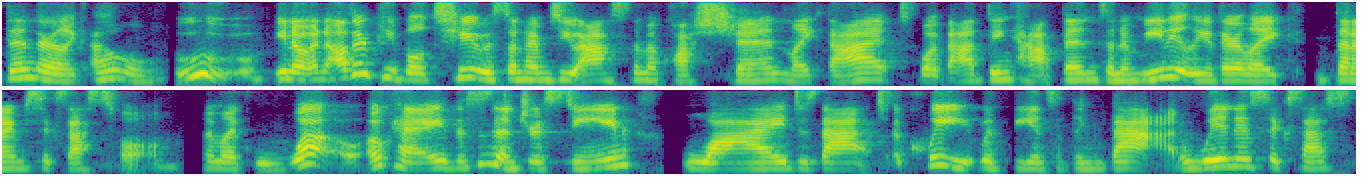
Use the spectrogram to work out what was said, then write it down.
then they're like, oh, ooh, you know, and other people too. Sometimes you ask them a question like that, what bad thing happens? And immediately they're like, then I'm successful. I'm like, whoa, okay, this is interesting. Why does that equate with being something bad? When is success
